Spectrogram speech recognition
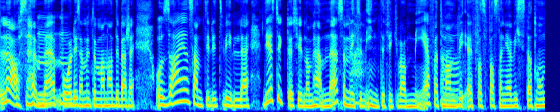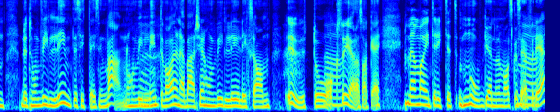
lös henne. Mm, på, liksom, utan man hade bär sig. Och Zion samtidigt ville, dels tyckte jag synd om henne som liksom inte fick vara med för att man, vi- fast, fastän jag visste att hon, vet, hon ville inte sitta i sin vagn. Hon ville inte vara i den här bärsen. Hon ville ju liksom ut och också göra saker. Men var inte riktigt mogen eller vad man ska säga för det.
